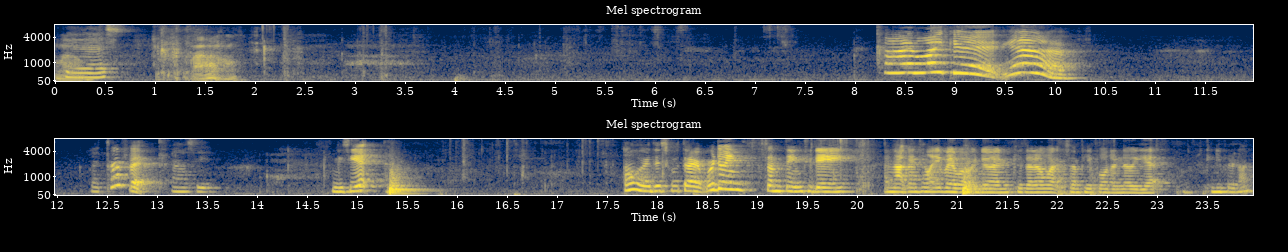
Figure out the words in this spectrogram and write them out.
Well, Yes. I don't know. I like it. Yeah. What? Perfect. I'll see. Can you see it? We're this with our. We're doing something today. I'm not gonna tell anybody what we're doing because I don't want some people to know yet. Can you put it on?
